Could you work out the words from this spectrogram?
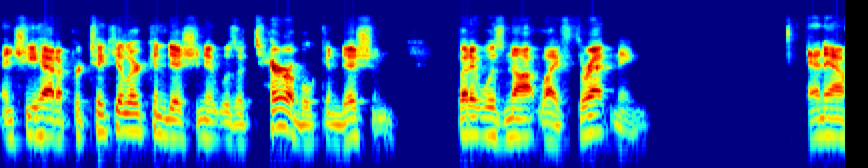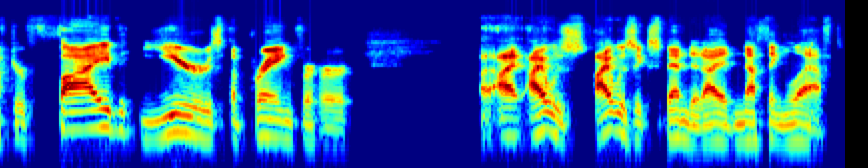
and she had a particular condition. It was a terrible condition, but it was not life threatening. And after five years of praying for her, I, I was I was expended. I had nothing left.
